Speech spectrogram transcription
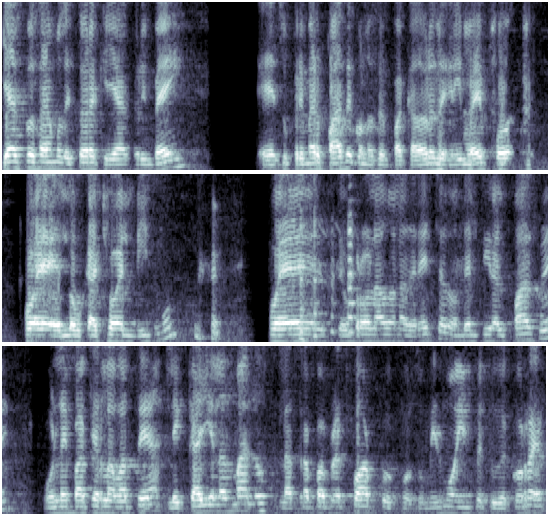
Ya después sabemos la historia que llega Green Bay. Eh, su primer pase con los empacadores de Green Bay fue, fue lo cachó él mismo. fue este, un rolado a la derecha donde él tira el pase, un linebacker la batea, le cae en las manos, la atrapa Brett Favre por, su mismo ímpetu de correr.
